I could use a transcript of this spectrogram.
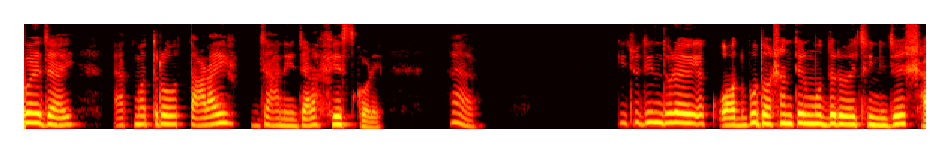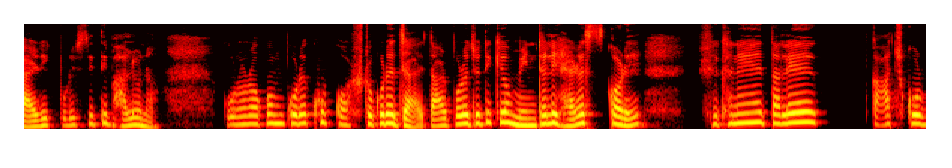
হয়ে যায় একমাত্র তারাই জানে যারা ফেস করে। হ্যাঁ? কিছুদিন ধরে এক অদ্ভুত অশান্তির মধ্যে রয়েছি। নিজের শারীরিক পরিস্থিতি ভালো না। কোনো রকম করে খুব কষ্ট করে যায় তারপরে যদি কেউ মেন্টালি হ্যারাস করে সেখানে তাহলে কাজ করব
